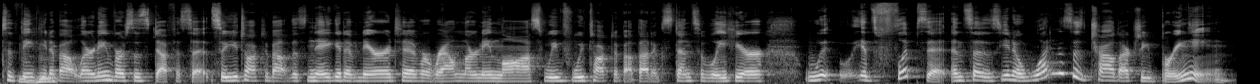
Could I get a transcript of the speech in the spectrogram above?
to thinking mm-hmm. about learning versus deficit. So you talked about this negative narrative around learning loss. We've we've talked about that extensively here. It flips it and says, you know, what is a child actually bringing bringing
